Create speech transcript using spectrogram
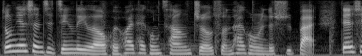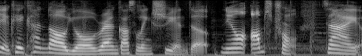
中间甚至经历了毁坏太空舱、折损太空人的失败，但是也可以看到由 Ryan Gosling 饰演的 Neil Armstrong 在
